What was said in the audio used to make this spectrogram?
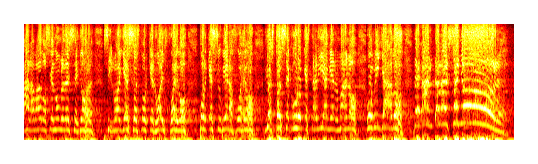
Alabado sea el nombre del Señor. Si no hay eso es porque no hay fuego. Porque si hubiera fuego, yo estoy seguro que estarían, hermanos, humillados delante del Señor.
